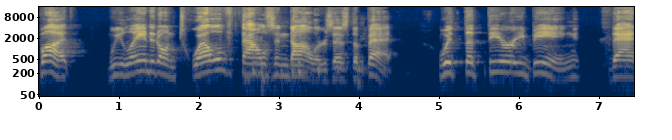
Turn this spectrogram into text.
but we landed on $12,000 as the bet, with the theory being that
